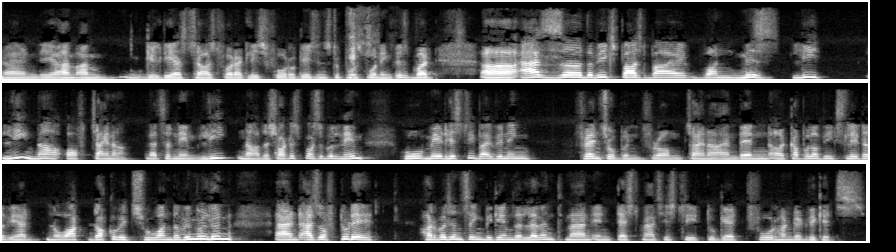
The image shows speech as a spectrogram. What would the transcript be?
And yeah, I'm I'm guilty as charged for at least four occasions to postponing this. But uh, as uh, the weeks passed by, one Ms. Li Li Na of China, that's her name, Li Na, the shortest possible name, who made history by winning French Open from China. And then a couple of weeks later, we had Novak Djokovic who won the Wimbledon. And as of today, Harbhajan Singh became the 11th man in test match history to get 400 wickets.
